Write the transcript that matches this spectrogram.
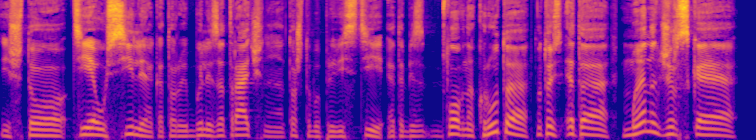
И что те усилия, которые были затрачены на то, чтобы привести, это безусловно круто. Ну, то есть это менеджерское,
